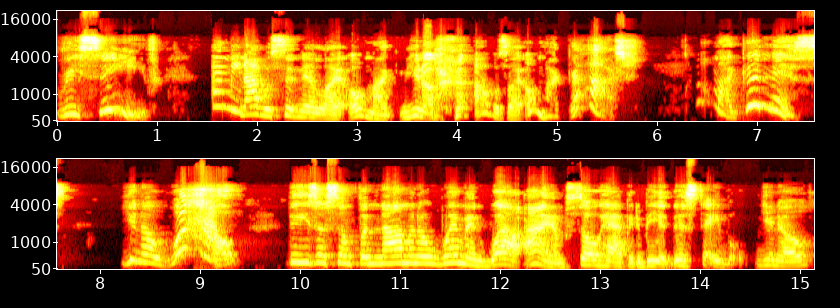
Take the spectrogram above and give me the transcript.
receive. I mean, I was sitting there like, oh my, you know, I was like, oh my gosh, oh my goodness, you know, wow, these are some phenomenal women. Wow, I am so happy to be at this table, you know.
